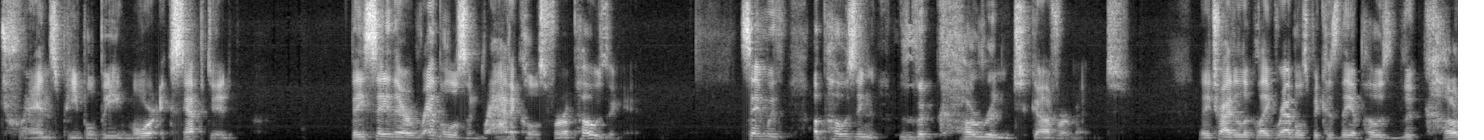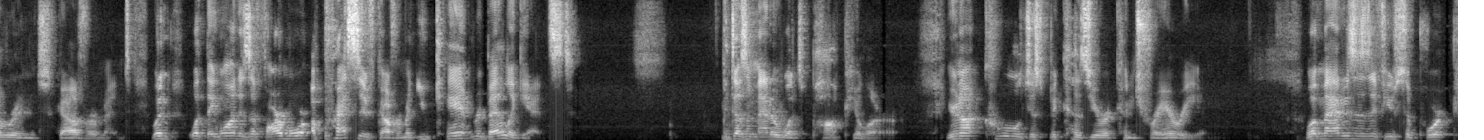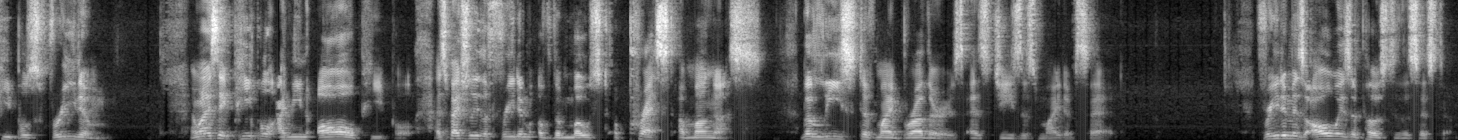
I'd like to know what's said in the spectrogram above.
trans people being more accepted, they say they're rebels and radicals for opposing it. Same with opposing the current government. They try to look like rebels because they oppose the current government, when what they want is a far more oppressive government you can't rebel against. It doesn't matter what's popular. You're not cool just because you're a contrarian. What matters is if you support people's freedom. And when I say people, I mean all people, especially the freedom of the most oppressed among us, the least of my brothers, as Jesus might have said. Freedom is always opposed to the system.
